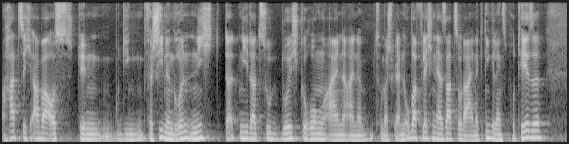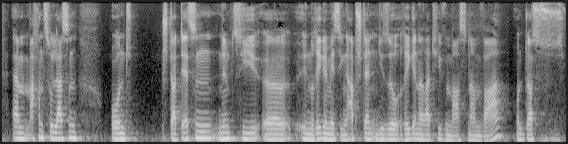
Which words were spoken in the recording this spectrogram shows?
hat sich aber aus den, den verschiedenen Gründen nicht nie dazu durchgerungen, eine, eine, zum Beispiel einen Oberflächenersatz oder eine Kniegelenksprothese ähm, machen zu lassen. Und stattdessen nimmt sie äh, in regelmäßigen Abständen diese regenerativen Maßnahmen wahr. Und das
